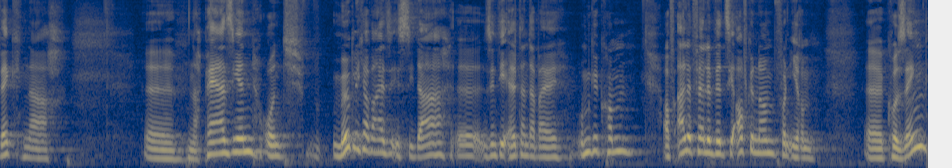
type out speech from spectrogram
weg nach, äh, nach Persien und möglicherweise ist sie da, äh, sind die Eltern dabei umgekommen. Auf alle Fälle wird sie aufgenommen von ihrem äh, Cousin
